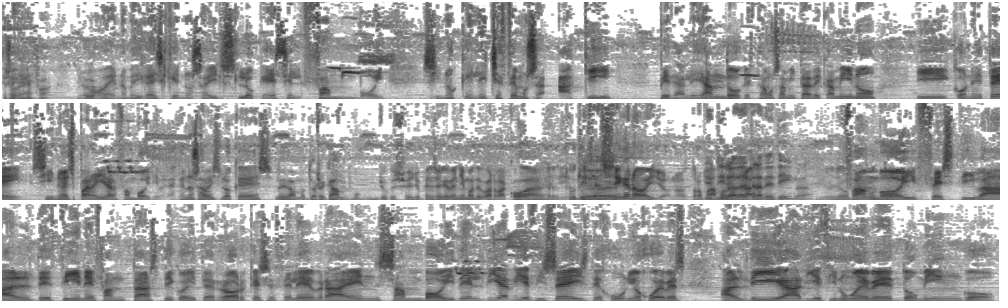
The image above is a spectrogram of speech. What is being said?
¿Eso qué? Fa- Pero a ver, no me digáis que no sabéis lo que es el fanboy, sino que leche hacemos aquí pedaleando, que estamos a mitad de camino y con ET, si no es para ir al fanboy, ¿de verdad que no sabéis lo que es? No íbamos a Torrecampo. Yo qué sé, yo pensé que veníamos de barbacoa. Tú Yo- dices, síguenos y yo, nosotros Yo he vamos tirado detrás. detrás de ti, claro. Yo- yo Fanboy, festival de cine fantástico y terror que se celebra en Samboy del día 16 de junio jueves al día 19 domingo.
